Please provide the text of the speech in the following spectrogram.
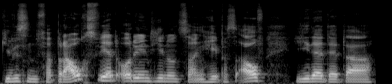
gewissen Verbrauchswert orientieren und sagen, hey, pass auf, jeder, der da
